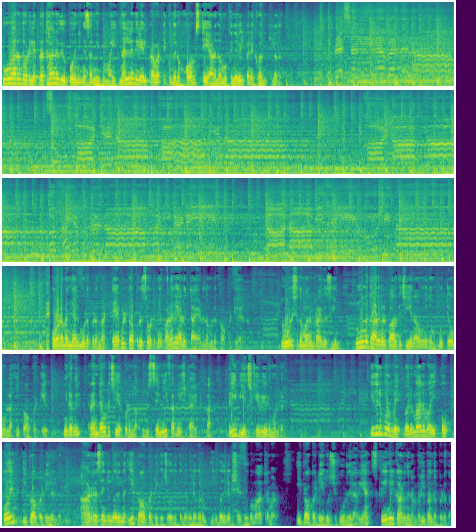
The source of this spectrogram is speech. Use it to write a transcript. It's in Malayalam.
പൂവാറന്തോടിലെ പ്രധാന വ്യൂ പോയിന്റിന് സമീപമായി നല്ല നിലയിൽ പ്രവർത്തിക്കുന്ന ഒരു ഹോം സ്റ്റേ ആണ് നമുക്കിന്ന് വിൽപ്പനയ്ക്ക് വന്നിട്ടുള്ളത്. കോടമഞ്ഞാൽ മൂടപ്പെടുന്ന ടേബിൾ ടോപ്പ് റിസോർട്ടിന് വളരെ അടുത്തായാണ് നമ്മുടെ പ്രോപ്പർട്ടി വരുന്നത്. നൂറ് ശതമാനം പ്രൈവസിയും മൂന്ന് കാറുകൾ പാർക്ക് ചെയ്യാനാവും വിധം മുറ്റവുമുള്ള ഈ പ്രോപ്പർട്ടിയിൽ നിലവിൽ റെന്റ് ഔട്ട് ചെയ്യപ്പെടുന്ന ഒരു സെമി ഫർണിഷ്ഡ് ആയിട്ടുള്ള ത്രീ ബി എച്ച് കെ വീടുമുണ്ട്. ഇതിനു പുറമെ വരുമാനമായി കൊക്കോയും ഈ പ്രോപ്പർട്ടിയിലുണ്ട്. ആറര സെന്റിൽ വരുന്ന ഈ പ്രോപ്പർട്ടിക്ക് ചോദിക്കുന്ന വില വെറും ഇരുപത് ലക്ഷം രൂപ മാത്രമാണ്. ഈ പ്രോപ്പർട്ടിയെക്കുറിച്ച് കൂടുതൽ അറിയാൻ സ്ക്രീനിൽ കാണുന്ന നമ്പറിൽ ബന്ധപ്പെടുക.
